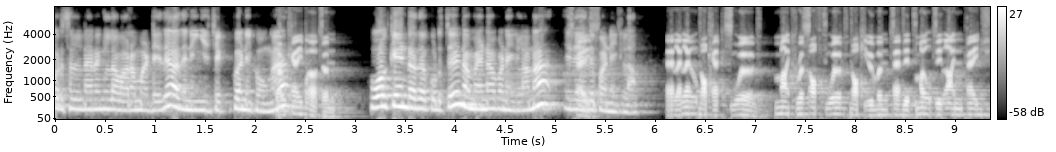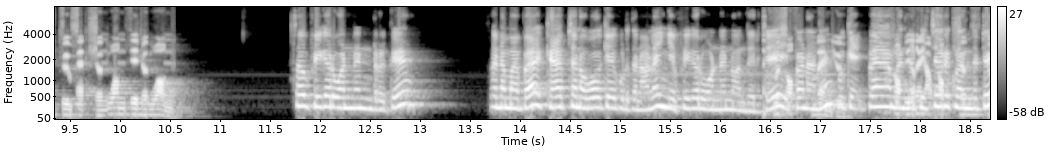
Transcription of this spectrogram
ஒரு சில நேரங்களில் வர மாட்டேது அதை நீங்கள் செக் பண்ணிக்கோங்க. ஓகேன்றதை கொடுத்து நம்ம என்ன பண்ணிக்கலாம்னா இதை இது பண்ணிக்கலாம் LLL docx Word. Microsoft Word document edit multi-line page 2 section 1 figure 1. So figure ஒன்னுன்னு இருக்கு இப்போ நம்ம இப்போ கேப்ஷனை ஓகே கொடுத்தனால இங்கே ஃபிகர் ஒன்னுன்னு வந்துருச்சு இப்போ நான். ஓகே இப்போ நம்ம இந்த பிக்சருக்கு வந்துட்டு.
